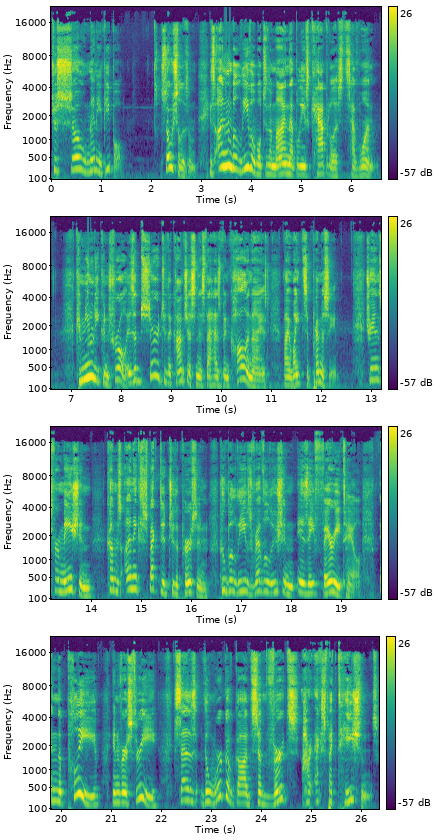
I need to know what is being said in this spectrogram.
to so many people. Socialism is unbelievable to the mind that believes capitalists have won. Community control is absurd to the consciousness that has been colonized by white supremacy. Transformation comes unexpected to the person who believes revolution is a fairy tale. And the plea in verse 3 says the work of God subverts our expectations.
